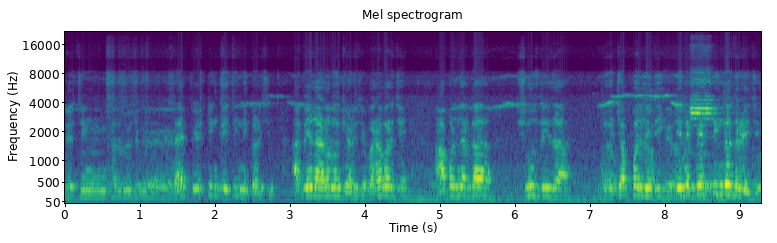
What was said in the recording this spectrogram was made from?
પેસ્ટિંગ કરવું છે કે સાહેબ પેસ્ટિંગ કઈથી નીકળશે આ બે દાડાનો ખેલ છે બરાબર છે आपण जर का शूज લીધા किंवा चप्पल લીધી તેને पेस्टिंग જ રહે છે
